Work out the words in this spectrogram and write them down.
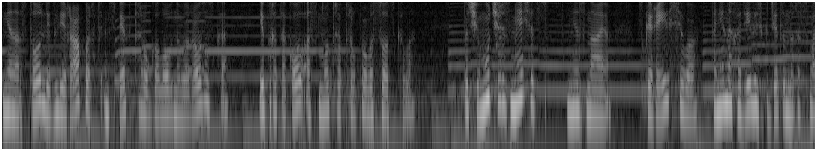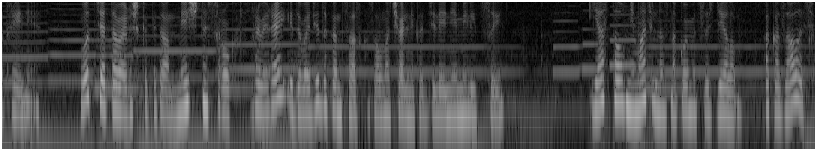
мне на стол легли рапорт инспектора уголовного розыска и протокол осмотра трупа Высоцкого – Почему через месяц? Не знаю. Скорее всего, они находились где-то на рассмотрении. «Вот тебе, товарищ капитан, месячный срок. Проверяй и доводи до конца», — сказал начальник отделения милиции. Я стал внимательно знакомиться с делом. Оказалось,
